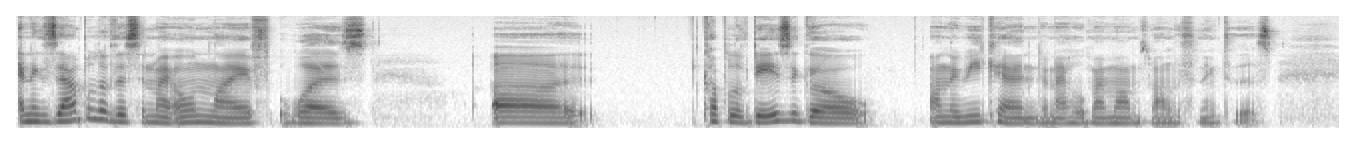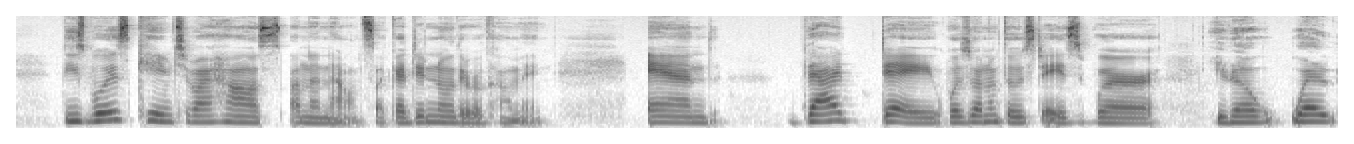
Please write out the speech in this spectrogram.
An example of this in my own life was uh, a couple of days ago on the weekend, and I hope my mom's not listening to this. These boys came to my house unannounced. Like, I didn't know they were coming. And that day was one of those days where, you know, when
